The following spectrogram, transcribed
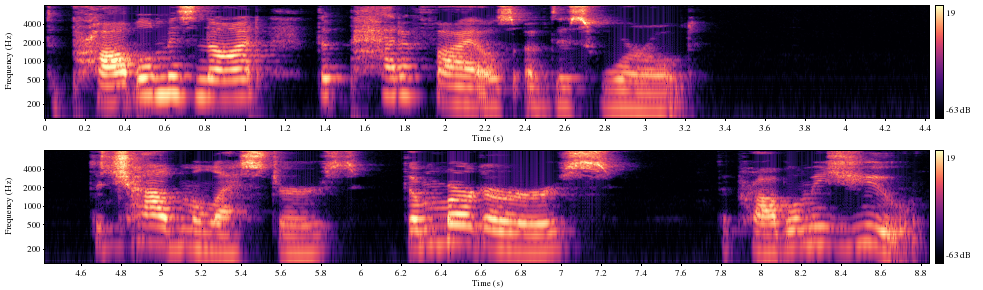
The problem is not the pedophiles of this world, the child molesters, the murderers. The problem is you.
